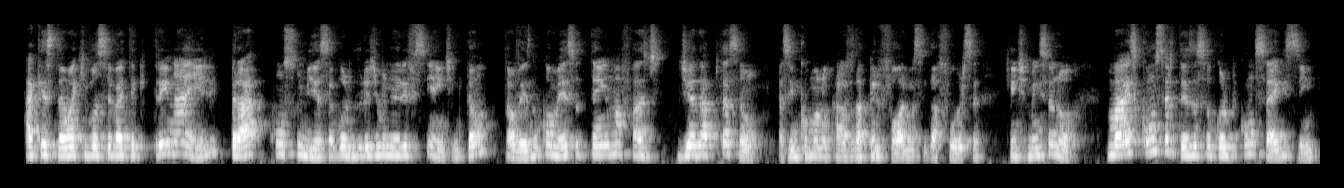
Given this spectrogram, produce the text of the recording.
A questão é que você vai ter que treinar ele para consumir essa gordura de maneira eficiente. Então, talvez no começo tenha uma fase de adaptação, assim como no caso da performance, da força que a gente mencionou. Mas com certeza seu corpo consegue sim,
